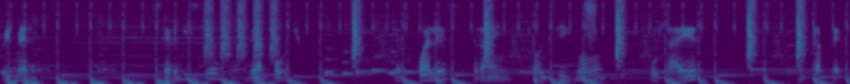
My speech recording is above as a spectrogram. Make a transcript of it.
Primero, servicios de apoyo, los cuales traen consigo USAER y CAPET.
